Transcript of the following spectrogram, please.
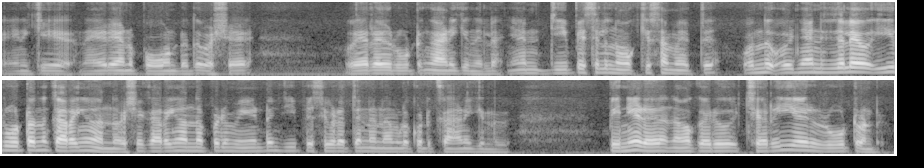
എനിക്ക് നേരെയാണ് പോകേണ്ടത്. പക്ഷേ വേറെ റൂട്ടും കാണിക്കുന്നില്ല. ഞാൻ ജി പി എസിൽ നോക്കിയ സമയത്ത് ഒന്ന് ഞാൻ ഇതിലെ ഈ റൂട്ടൊന്ന് കറങ്ങി വന്നു. പക്ഷേ കറങ്ങി വന്നപ്പോഴും വീണ്ടും ജി പി എസ് ഇവിടെ തന്നെ നമ്മളെ കൊണ്ട് കാണിക്കുന്നത്. പിന്നീട് നമുക്കൊരു ചെറിയൊരു റൂട്ടുണ്ട്.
